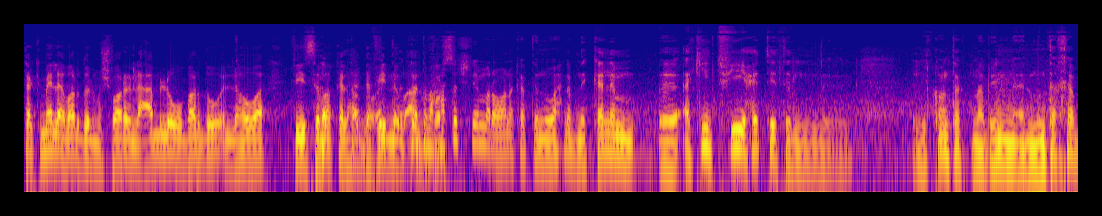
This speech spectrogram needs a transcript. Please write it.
تكملة برضو المشوار اللي عامله وبرضو اللي هو في سباق طب- الهدافين طب نبقى أنت ما حسيتش ليه مروان يا كابتن؟ وإحنا بنتكلم أكيد في حتة ال- contact ما بين المنتخب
